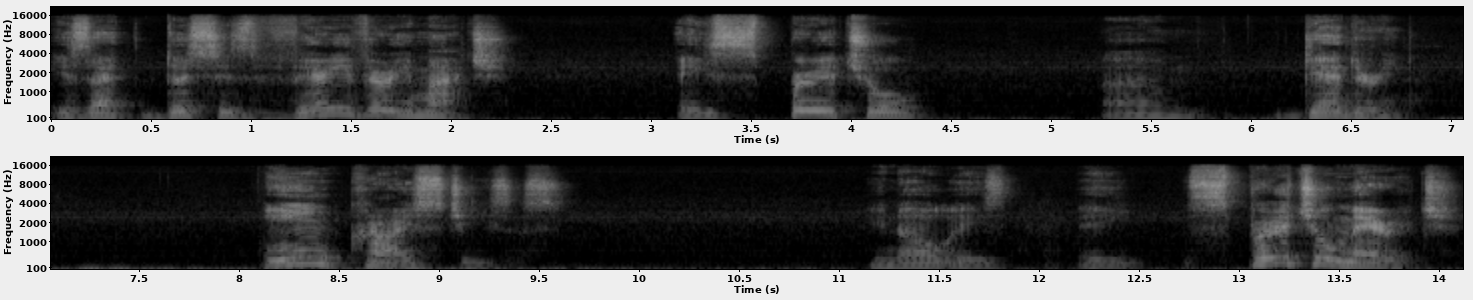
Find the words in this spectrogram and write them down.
is that this is very, very much a spiritual um, gathering in Christ Jesus. You know, is a spiritual marriage,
